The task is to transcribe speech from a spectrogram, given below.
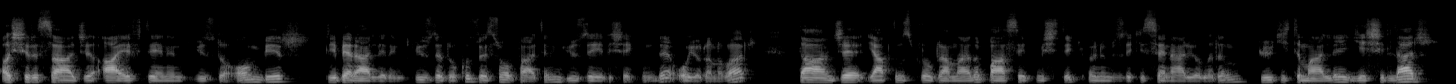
Aşırı sağcı AFD'nin %11. Liberallerin %9 ve Sol Parti'nin %7 şeklinde oy oranı var. Daha önce yaptığımız programlarda bahsetmiştik. Önümüzdeki senaryoların büyük ihtimalle Yeşiller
